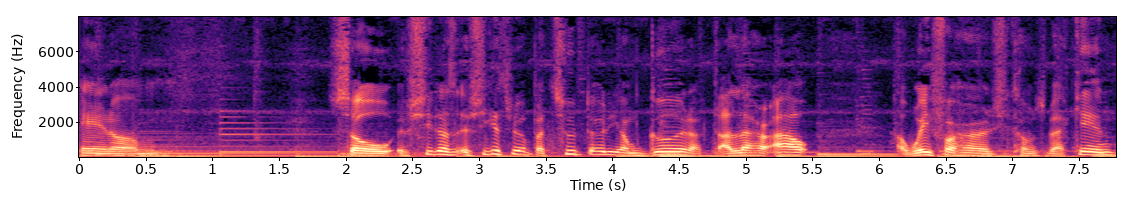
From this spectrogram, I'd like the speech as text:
and um, so if she does, if she gets me up at 2:30, I'm good. I, I let her out. I wait for her, and she comes back in.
